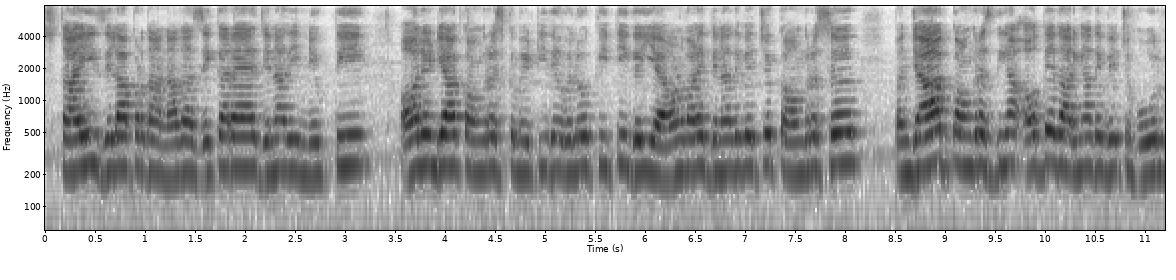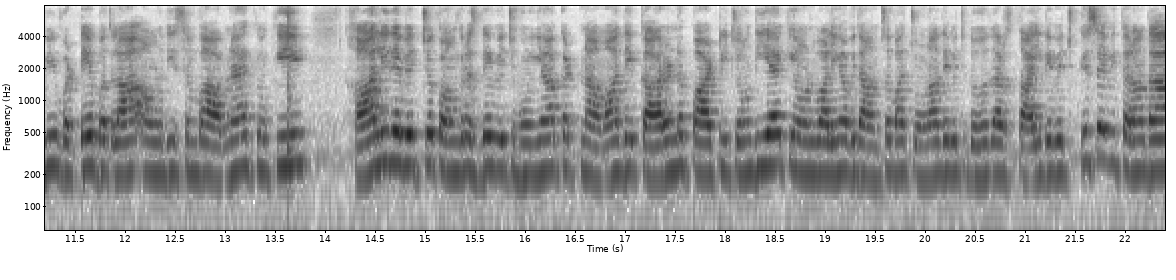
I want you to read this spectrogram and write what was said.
27 ਜ਼ਿਲ੍ਹਾ ਪ੍ਰਧਾਨਾਂ ਦਾ ਜ਼ਿਕਰ ਹੈ, ਜਿਨ੍ਹਾਂ ਦੀ ਨਿਯੁਕਤੀ ਆਲ ਇੰਡੀਆ ਕਾਂਗਰਸ ਕਮੇਟੀ ਦੇ ਵੱਲੋਂ ਕੀਤੀ ਗਈ ਹੈ। ਆਉਣ ਵਾਲੇ ਦਿਨਾਂ ਦੇ ਵਿੱਚ ਕਾਂਗਰਸ, ਪੰਜਾਬ ਕਾਂਗਰਸ ਦੀਆਂ ਅਹੁਦੇਦਾਰੀਆਂ ਦੇ ਵਿੱਚ ਹੋਰ ਵੀ ਵੱਡੇ ਬਦਲਾਅ ਆਉਣ ਦੀ ਸੰਭਾਵਨਾ ਹੈ, ਕਿਉਂਕਿ ਹਾਲ ਹੀ ਦੇ ਵਿੱਚ ਕਾਂਗਰਸ ਦੇ ਵਿੱਚ ਹੋਈਆਂ ਘਟਨਾਵਾਂ ਦੇ ਕਾਰਨ ਪਾਰਟੀ ਚਾਹੁੰਦੀ ਹੈ ਕਿ ਆਉਣ ਵਾਲੀਆਂ ਵਿਧਾਨ ਸਭਾ ਚੋਣਾਂ ਦੇ ਵਿੱਚ 2027 ਦੇ ਵਿੱਚ ਕਿਸੇ ਵੀ ਤਰ੍ਹਾਂ ਦਾ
